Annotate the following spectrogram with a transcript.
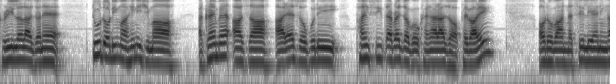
ခရီလာလာဇောနဲ့တူတော်ဒီမှာဟင်းနီရှိမှာအကရန်ဘဲအာစာ RSO ဖွေးတိ ဖိုင်စီတပ်ရက်ဇောကိုခံရတာဇောဖေပါရီအော်တိုဘာ24ရက်နေ့က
